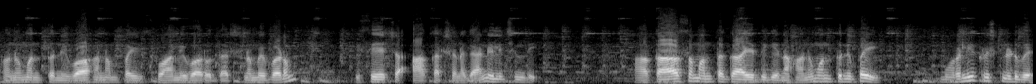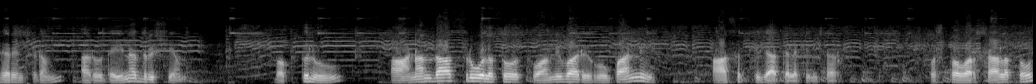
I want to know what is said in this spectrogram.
హనుమంతుని వాహనంపై స్వామివారు దర్శనమివ్వడం విశేష ఆకర్షణగా నిలిచింది. ఆకాశమంతగా ఎదిగిన హనుమంతునిపై మురళీకృష్ణుడు విహరించడం అరుదైన దృశ్యం. భక్తులు ఆనందాశ్రువులతో స్వామివారి రూపాన్ని ఆసక్తిగా తిలకించారు. పుష్పవర్షాలతో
